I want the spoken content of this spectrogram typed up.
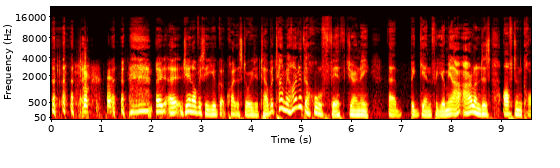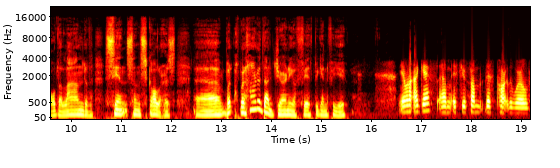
now, uh, Jane, obviously you've got quite a story to tell, but tell me, how did the whole faith journey uh, begin for you? I mean, Ireland is often called the land of saints and scholars, uh, but but how did that journey of faith begin for you? Yeah, well, I guess um, if you're from this part of the world,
